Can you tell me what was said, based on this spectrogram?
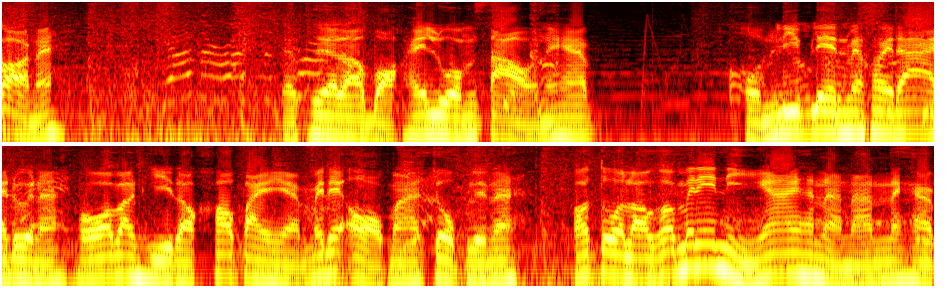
ก่อนนะแต่เพื่อเราบอกให้รวมเต่านะครับ ผมรีบเล่นไม่ค่อยได้ด้วยนะ เพราะว่าบางทีเราเข้าไปเนี่ยไม่ได้ออกมาจบเลยนะ เพราะตัวเราก็ไม่ได้หนีง่ายขนาดนั้นนะครับ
